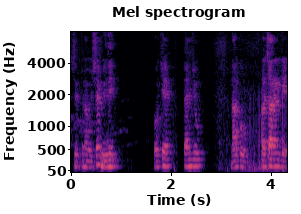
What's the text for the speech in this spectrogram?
చెప్పిన విషయం ఇది. ఓకే థ్యాంక్ యూ నాకు ప్రచారానికి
